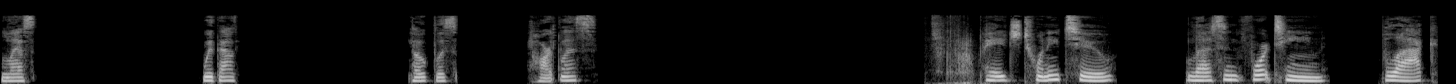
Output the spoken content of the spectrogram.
Less. Without. Hopeless. Heartless. Page 22. Lesson 14. Black.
